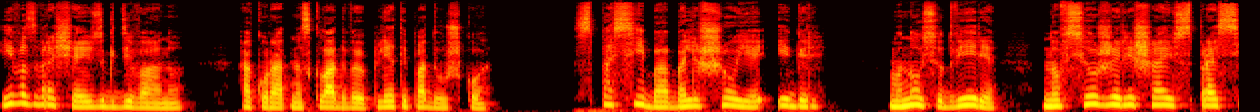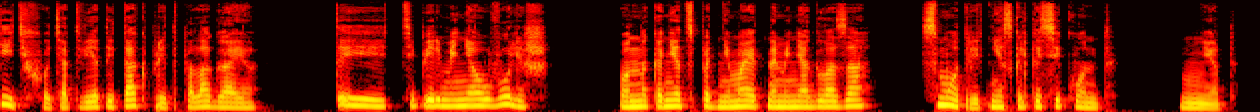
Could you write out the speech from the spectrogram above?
и возвращаюсь к дивану. Аккуратно складываю плед и подушку. «Спасибо большое, Игорь». Мнусь у двери, но все же решаюсь спросить, хоть ответ и так предполагаю. «Ты теперь меня уволишь?» Он, наконец, поднимает на меня глаза, смотрит несколько секунд. «Нет».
